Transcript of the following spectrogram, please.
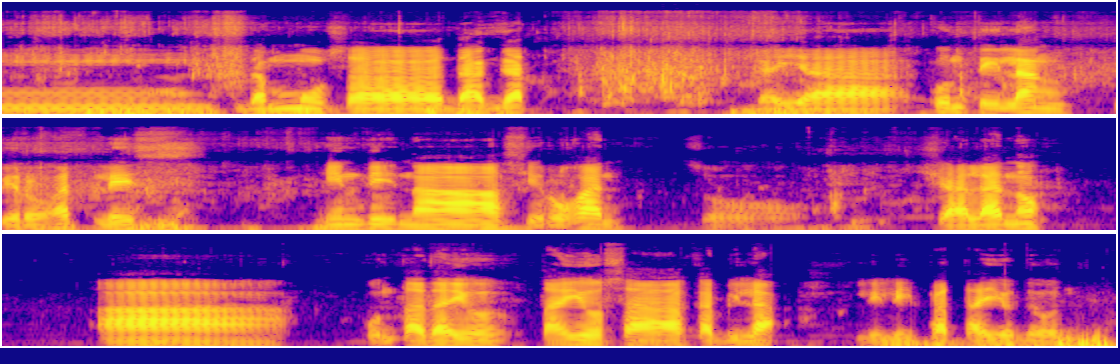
damo sa dagat. Kaya konti lang pero at least hindi na siruhan. So inshallah no. Ah punta tayo tayo sa kabila. Lilipat tayo doon.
